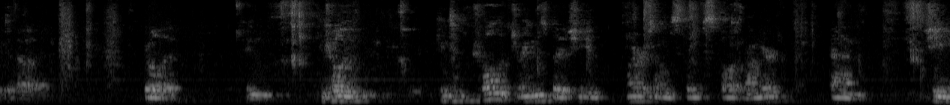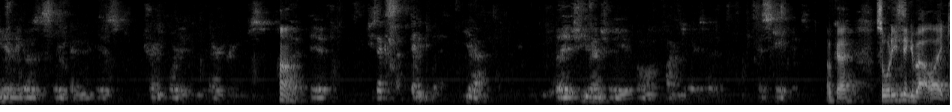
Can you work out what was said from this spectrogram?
it's about a girl that can control can control dreams, but she whenever someone sleeps all around her, um, she immediately goes to sleep and is transported into their dreams. Huh. But it She's like sucked into it. yeah, but she eventually uh, finds a way to escape it. Okay. So what do you think about like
